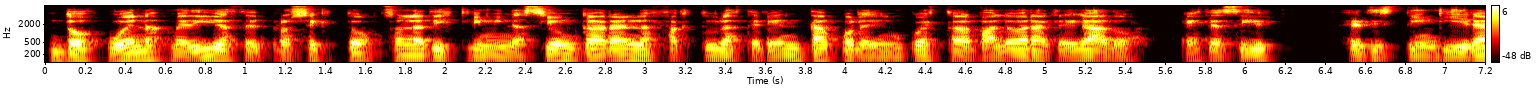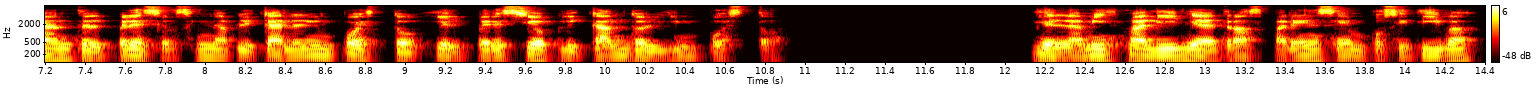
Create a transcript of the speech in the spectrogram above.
Dos buenas medidas del proyecto son la discriminación que habrá en las facturas de venta por el impuesto al valor agregado, es decir, se distinguirá entre el precio sin aplicar el impuesto y el precio aplicando el impuesto. Y en la misma línea de transparencia impositiva,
